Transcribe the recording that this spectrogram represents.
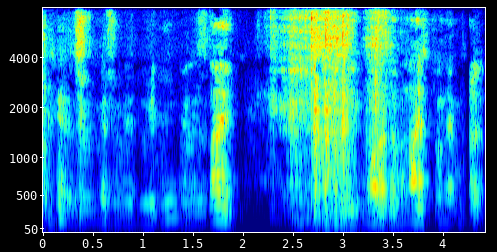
Вони розуміють, що вони дурні, вони знають, що їх можна догнати, то не може.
